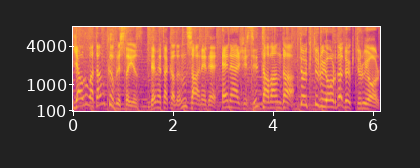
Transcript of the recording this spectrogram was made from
Yavru vatan Kıbrıs'tayız. Demet Akalın sahnede. Enerjisi tavanda. Döktürüyor da döktürüyor.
